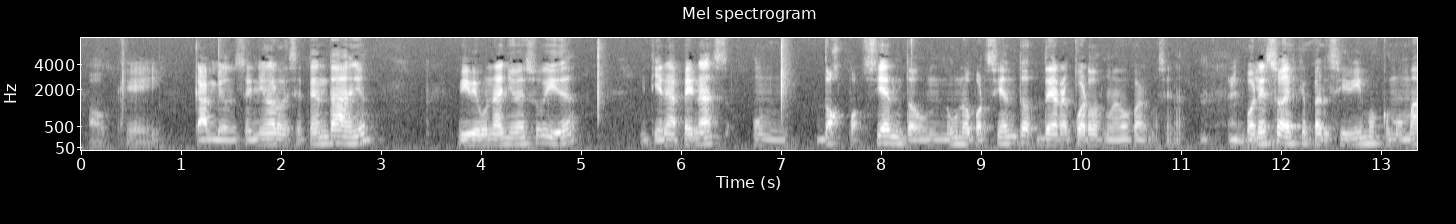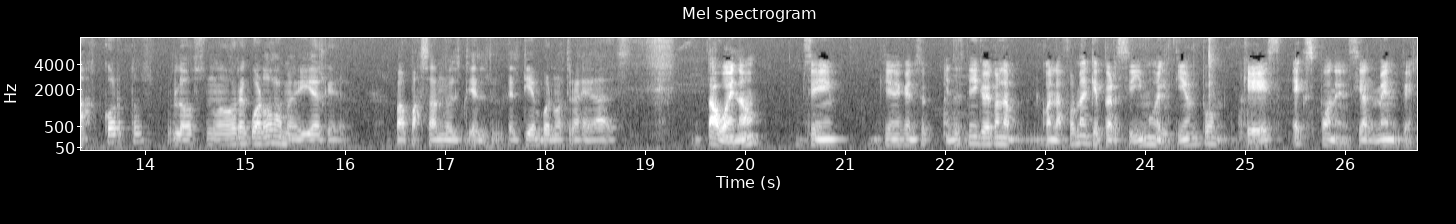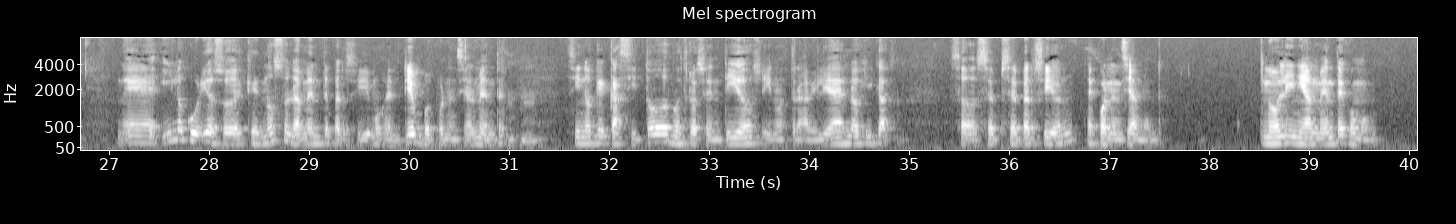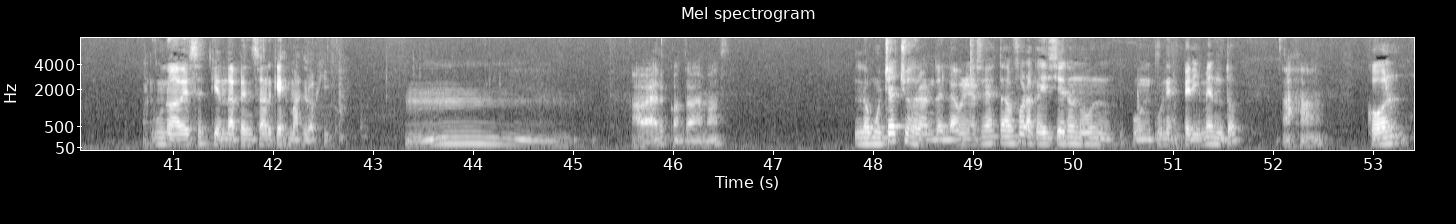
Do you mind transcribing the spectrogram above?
Ok. Cambio, un señor de 70 años vive un año de su vida y tiene apenas un 2%, un 1% de recuerdos nuevos para almacenar. Por eso es que percibimos como más cortos los nuevos recuerdos a medida que va pasando el, el- el tiempo en nuestras edades. Está bueno, sí. Tiene que, entonces tiene que ver con la, con la forma en que percibimos el tiempo, que es exponencialmente. Eh, y lo curioso es que no solamente percibimos el tiempo exponencialmente, sino que casi todos nuestros sentidos y nuestras habilidades lógicas so- se, se perciben exponencialmente. No linealmente como uno a veces tiende a pensar que es más lógico. Mm. A ver, contame más. Los muchachos de la, Universidad de Stanford acá hicieron un, un- un experimento Ajá. con,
